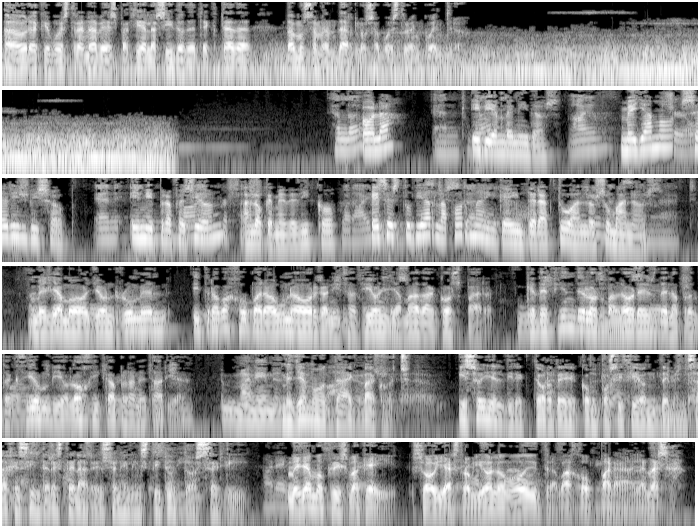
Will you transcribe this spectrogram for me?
Ahora que vuestra nave espacial ha sido detectada, vamos a mandarlos a vuestro encuentro. Hola y bienvenidos. Me llamo Cheryl Bishop y mi profesión, a lo que me dedico, es estudiar la forma en que interactúan los humanos. Me llamo John Rummel y trabajo para una organización llamada COSPAR, que defiende los valores de la protección biológica planetaria. Me llamo Doug Bakoch y soy el director de composición de mensajes interestelares en el Instituto SETI. Me llamo Chris McKay, soy astrobiólogo y trabajo para la NASA.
